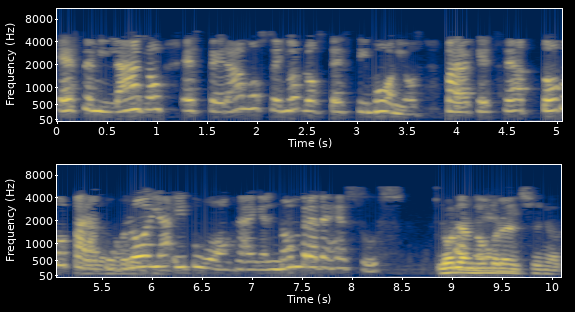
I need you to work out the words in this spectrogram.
ese milagro, esperamos, Señor, los testimonios para que sea todo para tu gloria y tu honra, en el nombre de Jesús. Gloria al nombre del Señor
